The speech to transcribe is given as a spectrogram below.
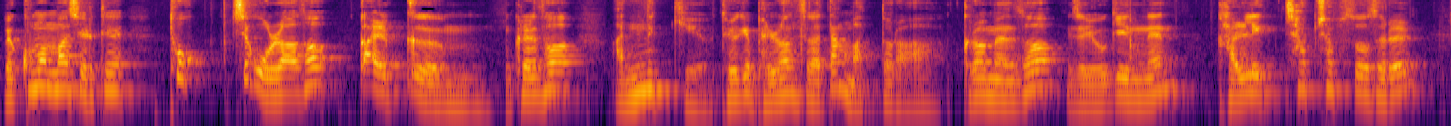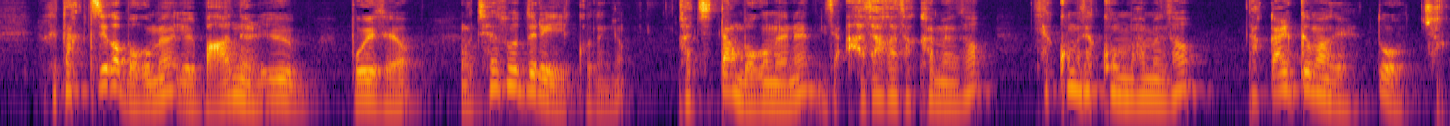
매콤한 맛이 이렇게 톡 치고 올라와서 깔끔. 그래서 안 느끼해요. 되게 밸런스가 딱 맞더라. 그러면서 이제 여기 있는 garlic 찹찹 소스를 이렇게 딱 찍어 먹으면 여기 마늘, 이거 보이세요? 채소들이 있거든요. 같이 딱 먹으면은 이제 아삭아삭 하면서 새콤새콤 하면서 딱 깔끔하게 또 촥.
